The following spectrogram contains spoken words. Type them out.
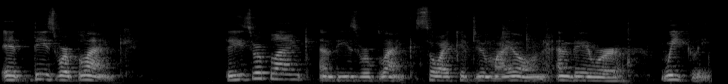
it these were blank. These were blank and these were blank, so I could do my own, and they were weekly.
